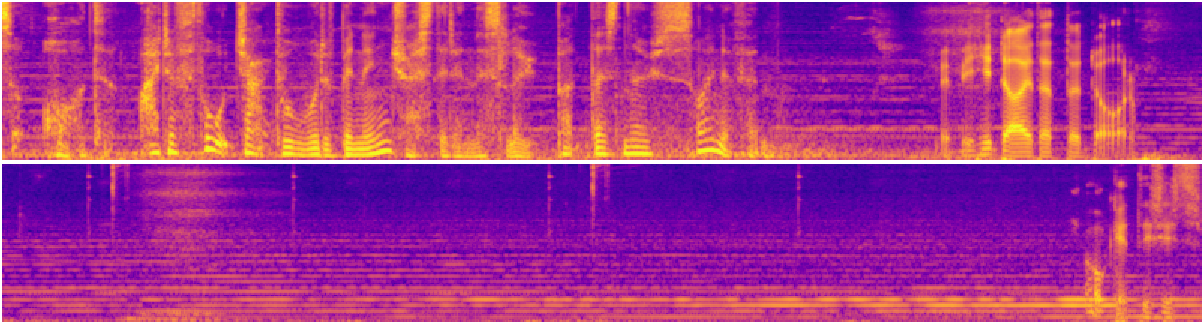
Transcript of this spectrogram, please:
That's odd. I'd have thought Jackdaw would have been interested in this loot, but there's no sign of him. Maybe he died at the door. Okay, this is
